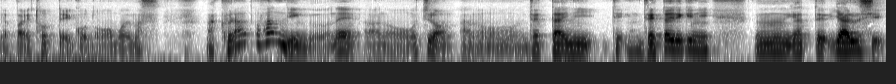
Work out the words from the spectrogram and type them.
やっぱり取っていこうと思います。まあ、クラウドファンディングをね、あのもちろん、あの絶対に、絶対的に、うん、やって、やるし、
